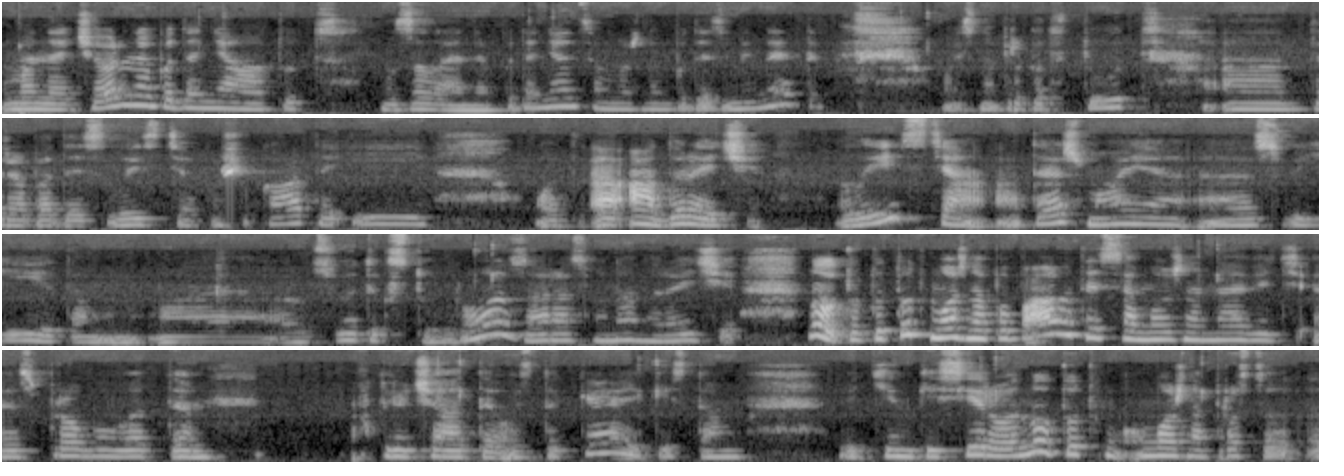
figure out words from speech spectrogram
у мене чорне подання, а тут зелене подання, це можна буде змінити. Ось, наприклад, тут треба десь листя пошукати. І от, а, а, до речі, листя а, теж має е, свої там. е, Свою текстуру. Зараз вона, на речі. Ну, тобто тут можна побавитися, можна навіть е, спробувати включати ось таке, якісь там відтінки сірого. Ну, тут можна просто, е,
